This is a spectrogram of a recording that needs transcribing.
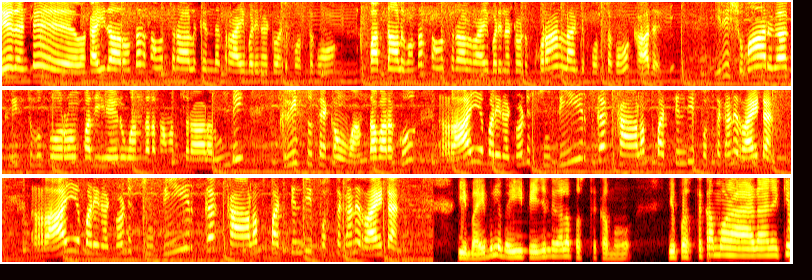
లేదంటే ఒక ఐదు ఆరు వందల సంవత్సరాల కిందట రాయబడినటువంటి పుస్తకం పద్నాలుగు వందల సంవత్సరాలు రాయబడినటువంటి ఖురాన్ లాంటి పుస్తకం కాదది. ఇది సుమారుగా క్రీస్తుకు పూర్వం పదిహేను వందల సంవత్సరాల నుండి క్రీస్తు శకం వంద వరకు రాయబడినటువంటి సుదీర్ఘ కాలం పట్టింది ఈ పుస్తకాన్ని రాయటానికి. రాయబడినటువంటి సుదీర్ఘ కాలం పట్టింది ఈ పుస్తకాన్ని రాయటానికి. ఈ బైబిల్ వెయ్యి పేజీలు గల పుస్తకము. ఈ పుస్తకం రాయడానికి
